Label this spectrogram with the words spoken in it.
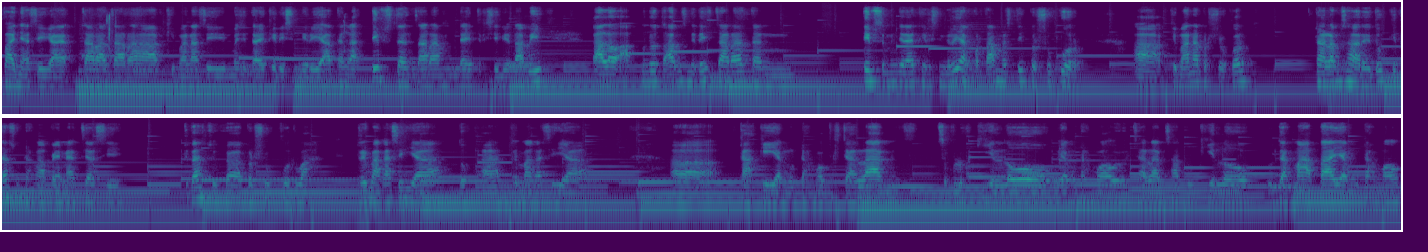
banyak sih kayak cara-cara gimana sih mencintai diri sendiri ada nggak tips dan cara mencintai diri sendiri? Tapi kalau menurut aku sendiri cara dan tips mencintai diri sendiri yang pertama mesti bersyukur. Uh, gimana bersyukur? Dalam sehari itu kita sudah ngapain aja sih? Kita juga bersyukur wah terima kasih ya Tuhan. Terima kasih ya uh, kaki yang udah mau berjalan 10 kilo yang udah mau jalan satu kilo udah mata yang udah mau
